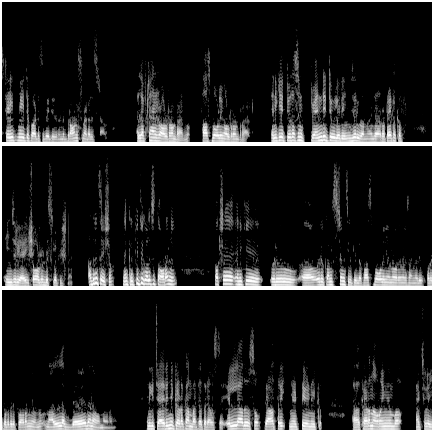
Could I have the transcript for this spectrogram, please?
state meet participate ചെയ്തിട്ടുണ്ട്. ബ്രോൺസ് മെഡലിസ്റ്റ് ആണ്. ലെഫ്റ്റ് ഹാൻഡ് ഓൾറൗണ്ടർ ആയിരുന്നു. ഫാസ്റ്റ് ബോളിംഗ് ഓൾറൗണ്ടർ ആയിരുന്നു. എനിക്ക് ടൂ തൗസൻഡ് ട്വന്റി ടൂവിൽ ഒരു ഇഞ്ചുറി വന്നു. എന്റെ റൊട്ടേറ്റർ കഫ് ഇഞ്ചുറി ആയി ഷോൾഡർ ഡിസ്ലൊക്കേഷൻ അതിനുശേഷം ഞാൻ ക്രിക്കറ്റ് കളിച്ച് തുടങ്ങി. പക്ഷേ എനിക്ക് ഒരു ഒരു കൺസിസ്റ്റൻസി കിട്ടിയില്ല. ഫാസ്റ്റ് ബോളിംഗ് എന്ന് പറയുന്ന ഒരു സംഗതി പതുക്കെ പതുക്കെ കുറഞ്ഞു വന്നു. നല്ല വേദന വന്നു തുടങ്ങി. എനിക്ക് ചരിഞ്ഞ് കിടക്കാൻ പറ്റാത്തൊരവസ്ഥ. എല്ലാ ദിവസവും രാത്രി ഞെട്ടി എണീക്കും. കിടന്ന് കിടന്നുറങ്ങുമ്പോൾ ആക്ച്വലി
